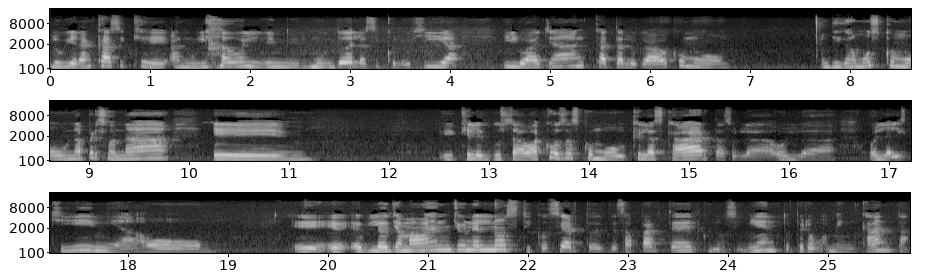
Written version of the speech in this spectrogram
lo hubieran casi que anulado en, en el mundo de la psicología y lo hayan catalogado como, digamos, como una persona eh, que les gustaba cosas como que las cartas o la, o la, o la alquimia o eh, eh, lo llamaban Jun el gnóstico, ¿cierto? Desde esa parte del conocimiento, pero me encanta,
